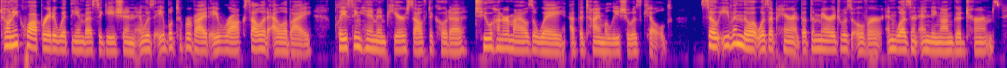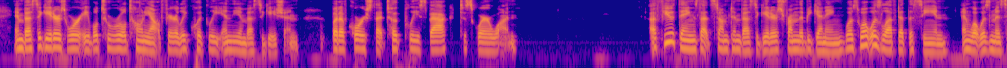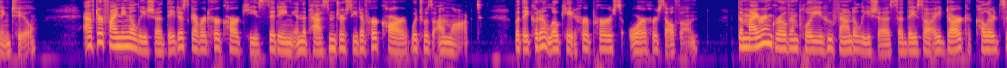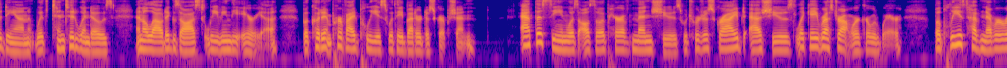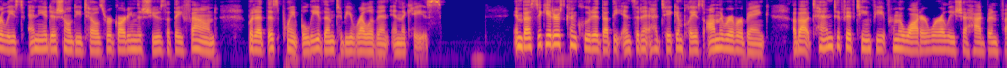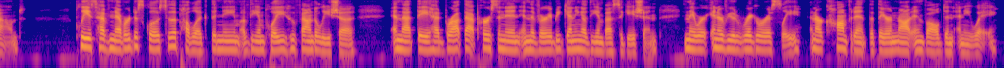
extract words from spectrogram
Tony cooperated with the investigation and was able to provide a rock solid alibi, placing him in Pierre, South Dakota, 200 miles away at the time Alicia was killed. So, even though it was apparent that the marriage was over and wasn't ending on good terms, investigators were able to rule Tony out fairly quickly in the investigation. But of course, that took police back to square one. A few things that stumped investigators from the beginning was what was left at the scene and what was missing too. After finding Alicia, they discovered her car keys sitting in the passenger seat of her car, which was unlocked, but they couldn't locate her purse or her cell phone. The Myron Grove employee who found Alicia said they saw a dark colored sedan with tinted windows and a loud exhaust leaving the area, but couldn't provide police with a better description. At the scene was also a pair of men's shoes, which were described as shoes like a restaurant worker would wear, but police have never released any additional details regarding the shoes that they found, but at this point believe them to be relevant in the case. Investigators concluded that the incident had taken place on the riverbank, about 10 to 15 feet from the water where Alicia had been found. Police have never disclosed to the public the name of the employee who found Alicia and that they had brought that person in in the very beginning of the investigation and they were interviewed rigorously and are confident that they are not involved in any way.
